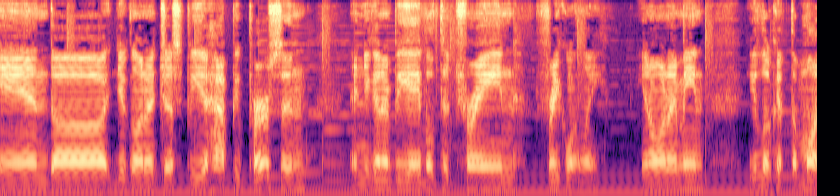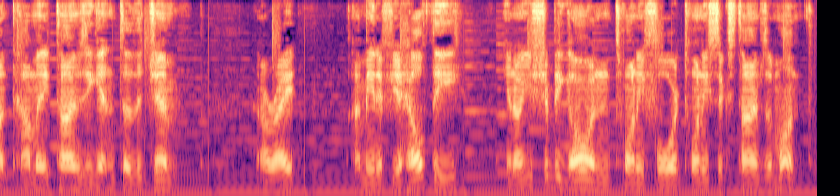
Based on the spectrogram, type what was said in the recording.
and uh, you're going to just be a happy person and you're going to be able to train frequently. You know what I mean? You look at the month, how many times you get into the gym? All right. I mean, if you're healthy, you know, you should be going 24, 26 times a month.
